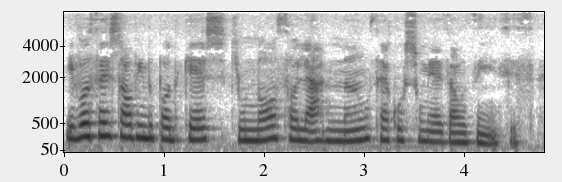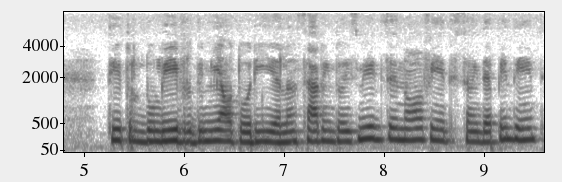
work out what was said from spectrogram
E você está ouvindo o podcast Que o Nosso Olhar Não Se Acostume às Ausências, título do livro de minha autoria, lançado em 2019 em edição independente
